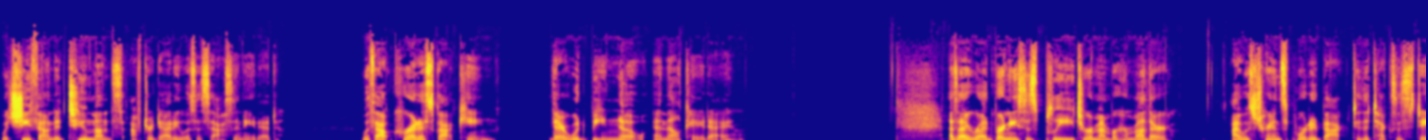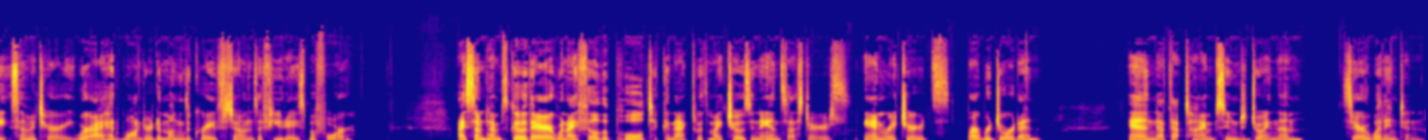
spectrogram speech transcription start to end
which she founded two months after Daddy was assassinated. Without Coretta Scott King, there would be no MLK Day. As I read Bernice's plea to remember her mother, I was transported back to the Texas State Cemetery where I had wandered among the gravestones a few days before. I sometimes go there when I feel the pull to connect with my chosen ancestors Ann Richards, Barbara Jordan, and at that time, soon to join them, Sarah Weddington.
